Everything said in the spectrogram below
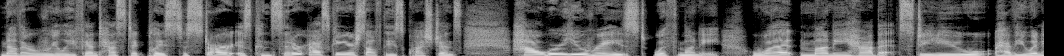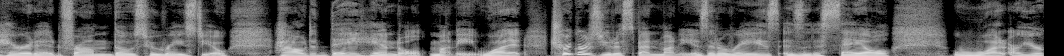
another really fantastic place to start is consider asking yourself these questions. How were you raised with money? What money habits do you have you inherited from those who raised you? How did they handle money? What triggers you to spend money? Is it a raise? Is it a sale? What are your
